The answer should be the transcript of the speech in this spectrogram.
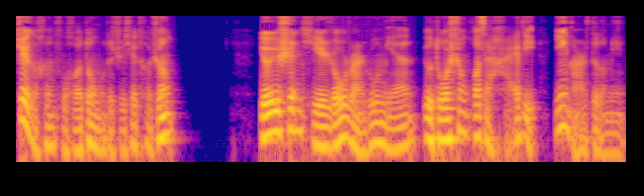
这个很符合动物的这些特征。由于身体柔软如棉，又多生活在海底，因而得名。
